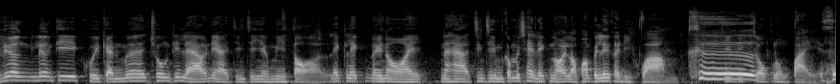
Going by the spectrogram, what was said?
เรื่องเรื่องที่คุยกันเมื่อช่วงที่แล้วเนี่ยจริง ๆ ยังมีต่อเล็กๆ น้อยๆนะฮะจริง ๆ ก็ไม่ใช่เล็กน้อยหรอกเพราะมันเป็นเรื่องคดีความ คือที่บิ๊กโจ๊กลงไปอะโอ้โห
